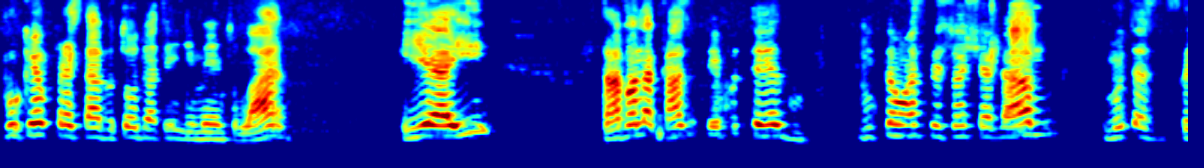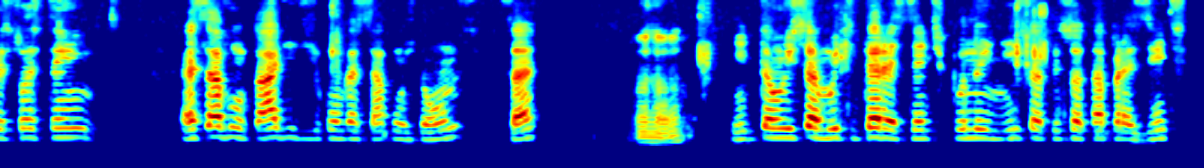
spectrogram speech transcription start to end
porque eu prestava todo o atendimento lá, e aí estava na casa o tempo todo. Então, as pessoas chegavam, muitas pessoas têm essa vontade de conversar com os donos, certo? Uhum. Então isso é muito interessante. Tipo, no início a pessoa está presente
